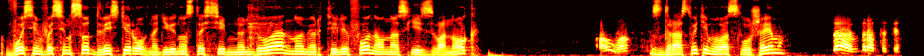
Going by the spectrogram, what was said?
8 800 200 ровно 9702, номер телефона, у нас есть звонок. Алло. Здравствуйте, мы вас слушаем. Да, здравствуйте.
